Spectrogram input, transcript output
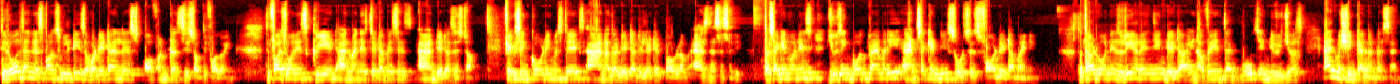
The roles and responsibilities of a data analyst often consist of the following. The first one is create and manage databases and data system, fixing coding mistakes and other data related problem as necessary. The second one is using both primary and secondary sources for data mining. The third one is rearranging data in a way that both individuals and machine can understand.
